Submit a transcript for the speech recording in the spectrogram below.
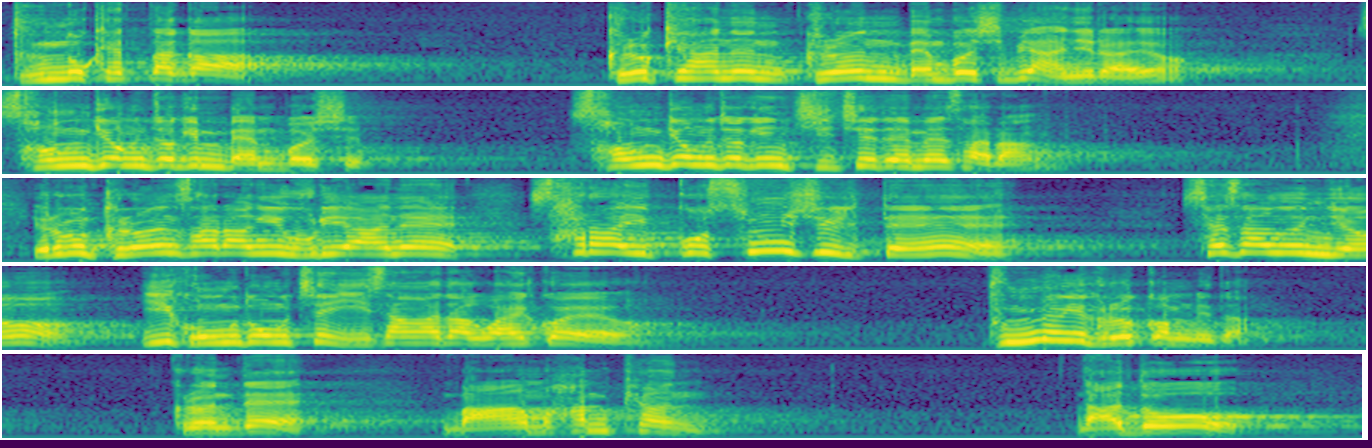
등록했다가 그렇게 하는 그런 멤버십이 아니라요. 성경적인 멤버십, 성경적인 지체됨의 사랑, 여러분 그런 사랑이 우리 안에 살아있고 숨 쉴 때 세상은요, 이 공동체 이상하다고 할 거예요. 분명히 그럴 겁니다. 그런데 마음 한편, 나도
